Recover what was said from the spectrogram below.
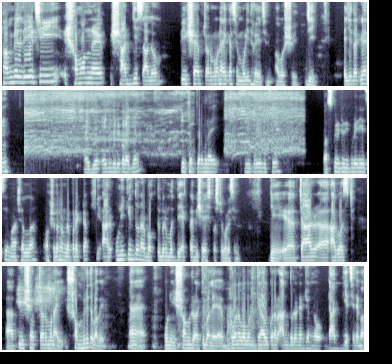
থাম্বেল দিয়েছি সমন্বয়ক সার্জিস আলম। পীর সাহেব চরমনায়ের কাছে মরিদ হয়েছেন, অবশ্যই। জি, এই যে দেখলেন এই যে এই যে দেখলেন পীর সাহেব চরমনায় টুপি পরিয়ে দিচ্ছে। পাঁচকুড়ি টুপি পরিয়ে দিয়েছে মাশাল্লাহ অসাধারণ ব্যাপার একটা। আর উনি কিন্তু ওনার বক্তব্যের মধ্যে একটা বিষয় স্পষ্ট করেছেন, যে চার আগস্ট পীর সাহেব চরমনাই সম্মিলিতভাবে হ্যাঁ উনি সংগ্রহ কি বলে গণভবন ঘেরাও করার আন্দোলনের জন্য ডাক দিয়েছেন এবং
